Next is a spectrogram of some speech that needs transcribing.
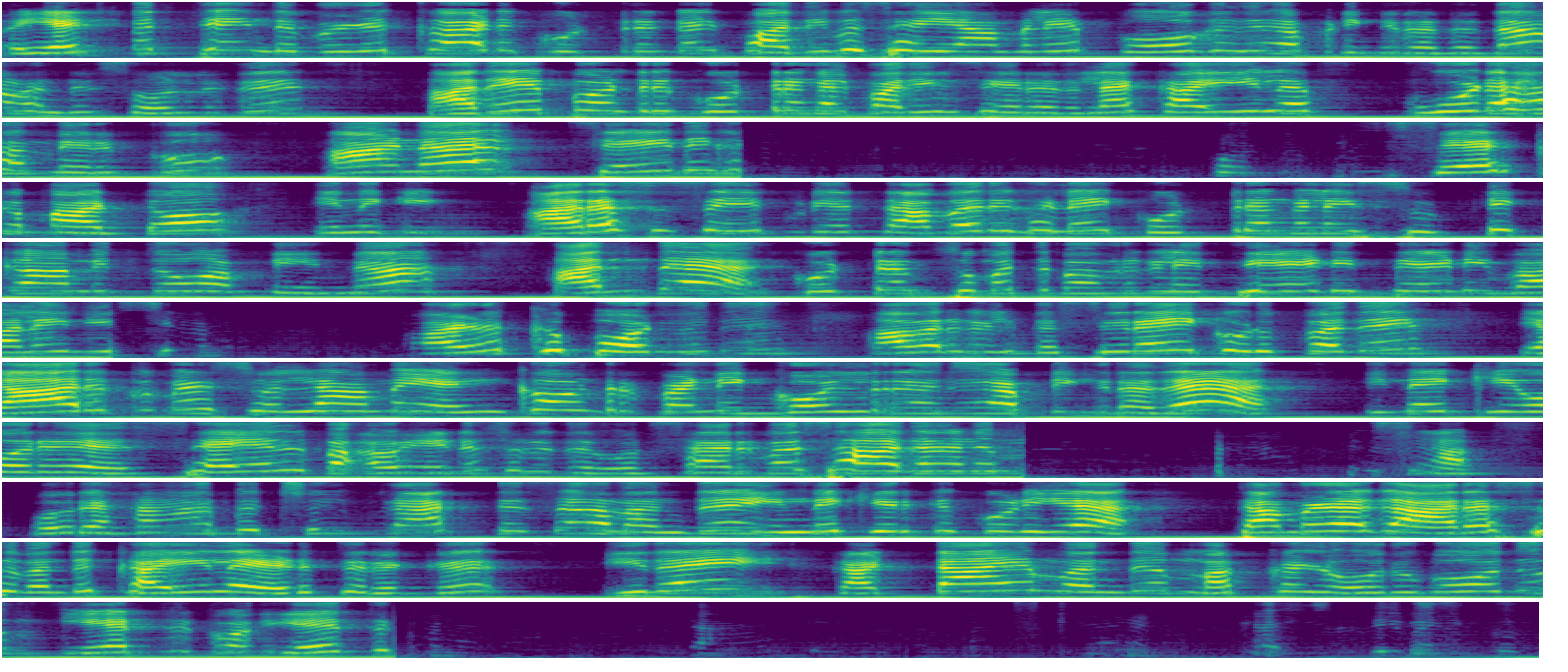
எண்பத்தி ஐந்து விழுக்காடு குற்றங்கள் பதிவு செய்யாமலே போகுது அப்படிங்கறது தான் வந்து சொல்லுது. அதே போன்று குற்றங்கள் பதிவு செய்யறதுல கையில ஊடகம் இருக்கும். ஆனால் செய்திகள் சேர்க்க மாட்டோம். இன்னைக்கு அரசு செய்யக்கூடிய தவறுகளை குற்றங்களை சுட்டி காமித்தோம் அப்படின்னா அந்த குற்றம் சுமத்துபவர்களை தேடி தேடி வலை வீசி வழக்கு போடுவது அவர்களுக்கு சிறை கொடுப்பது யாருக்குமே சொல்லாம என்கவுண்டர் பண்ணி கொல்றது அப்படிங்கறத இன்னைக்கு ஒரு செயல் என்ன சொல்றது ஒரு சர்வசாதாரண ஒரு ஹேபிச்சுவல் பிராக்டிஸா வந்து இன்னைக்கு இருக்கக்கூடிய தமிழக அரசு வந்து கையில எடுத்திருக்கு. இதை கட்டாயம் வந்து மக்கள் ஒருபோதும் ஏற்றுக்கோ ஏற்று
